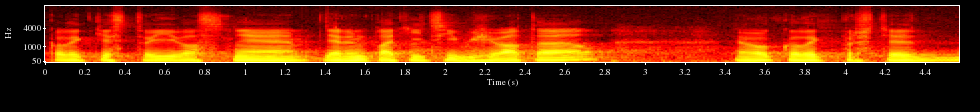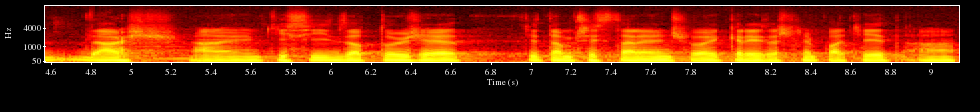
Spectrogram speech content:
kolik tě stojí vlastně jeden platící uživatel, jo, kolik prostě dáš, já nevím, tisíc za to, že ti tam přistane jeden člověk, který začne platit a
